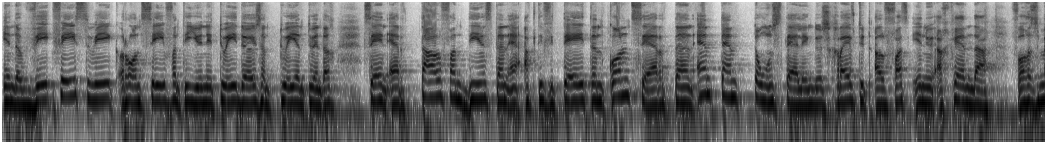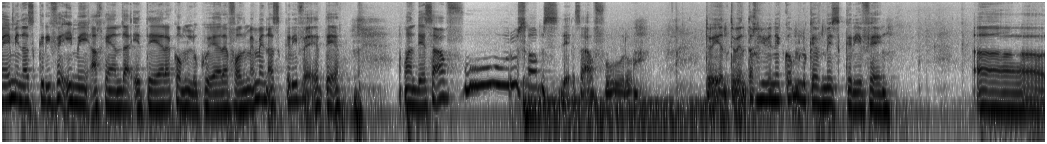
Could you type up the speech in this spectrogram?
In de feestweek rond 17 juni 2022 zijn er tal van diensten en activiteiten, concerten en tentoonstellingen. Dus schrijft u het alvast in uw agenda. Volgens mij mina schrijven in mijn agenda eteren. Kom lukweren. Volgens mij mina schrijven. Want deze soms. Deze afvoeren. 22 juni kom even mijn schrijving uh,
